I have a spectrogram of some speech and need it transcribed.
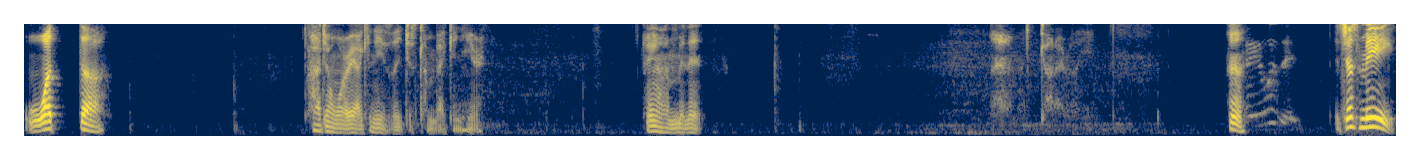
What the? Ah, don't worry, I can easily just come back in here. Hang on a minute. Oh my god, I really. Hey, who is it? It's just me.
